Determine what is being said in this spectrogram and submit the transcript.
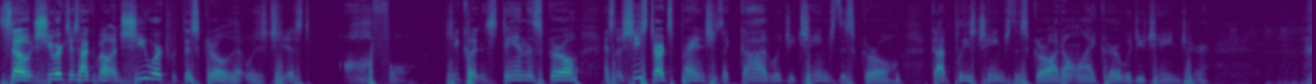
so she worked at Taco Bell, and she worked with this girl that was just awful. She couldn't stand this girl. And so she starts praying. And she's like, God, would you change this girl? God, please change this girl. I don't like her. Would you change her?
